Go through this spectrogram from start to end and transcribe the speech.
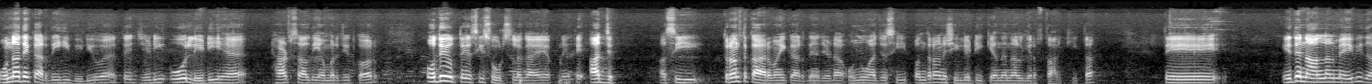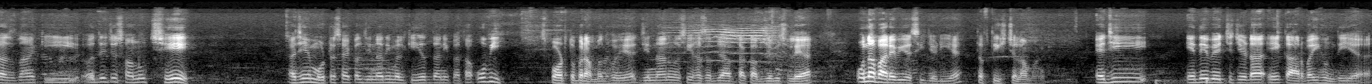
ਉਹਨਾਂ ਦੇ ਘਰ ਦੀ ਹੀ ਵੀਡੀਓ ਹੈ ਤੇ ਜਿਹੜੀ ਉਹ ਲੇਡੀ ਹੈ 68 ਸਾਲ ਦੀ ਅਮਰਜੀਤ ਕੌਰ ਉਹਦੇ ਉੱਤੇ ਅਸੀਂ ਸੋਰਸ ਲਗਾਏ ਆਪਣੇ ਤੇ ਅੱਜ ਅਸੀਂ ਤੁਰੰਤ ਕਾਰਵਾਈ ਕਰਦੇ ਹਾਂ ਜਿਹੜਾ ਉਹਨੂੰ ਅੱਜ ਅਸੀਂ 15 ਨਸ਼ੀਲੇ ਟੀਕਿਆਂ ਦੇ ਨਾਲ ਗ੍ਰਿਫਤਾਰ ਕੀਤਾ। ਤੇ ਇਹਦੇ ਨਾਲ ਨਾਲ ਮੈਂ ਇਹ ਵੀ ਦੱਸਦਾ ਕਿ ਉਹਦੇ ਚ ਸਾਨੂੰ 6 ਅਜੇ ਮੋਟਰਸਾਈਕਲ ਜਿਨ੍ਹਾਂ ਦੀ ਮਲਕੀਅਤ ਦਾ ਨਹੀਂ ਪਤਾ, ਉਹ ਵੀ ਸਪੌਟ ਤੋਂ ਬਰਾਮਦ ਹੋਏ ਆ, ਜਿਨ੍ਹਾਂ ਨੂੰ ਅਸੀਂ ਹਸਬ ਜਾਬਤਾ ਕਬਜ਼ੇ ਵਿੱਚ ਲਿਆ। ਉਹਨਾਂ ਬਾਰੇ ਵੀ ਅਸੀਂ ਜਿਹੜੀ ਹੈ ਤਫਤੀਸ਼ ਚਲਾਵਾਂਗੇ। ਇਹ ਜੀ, ਇਹਦੇ ਵਿੱਚ ਜਿਹੜਾ ਇਹ ਕਾਰਵਾਈ ਹੁੰਦੀ ਹੈ,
